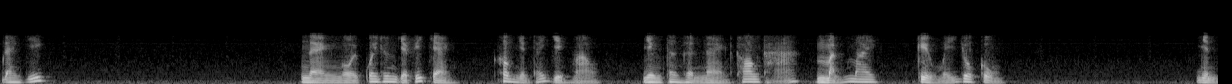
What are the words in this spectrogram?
đang viết. Nàng ngồi quay lưng về phía chàng, không nhìn thấy diện mạo, nhưng thân hình nàng thon thả, mảnh mai, kiều mỹ vô cùng. Nhìn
